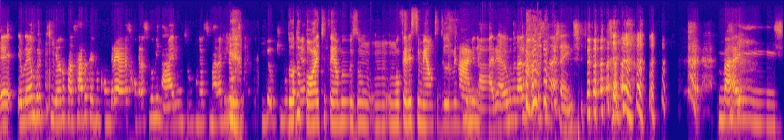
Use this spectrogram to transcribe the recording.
É, eu lembro que ano passado teve um congresso, congresso luminário, um congresso maravilhoso Tudo pode, temos um, um, um, oferecimento de luminária. Luminária. É, o luminário vai patrocinar a gente. Mas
